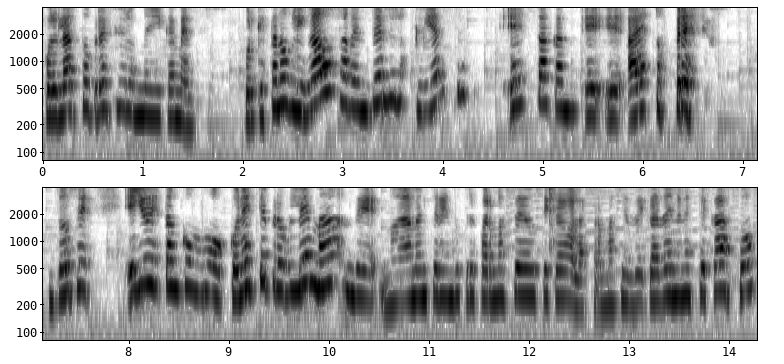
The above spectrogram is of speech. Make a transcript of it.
por el alto precio de los medicamentos, porque están obligados a venderle a los clientes eh, eh, a estos precios. Entonces, ellos están como con este problema de nuevamente la industria farmacéutica o las farmacias de cadena en este caso,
